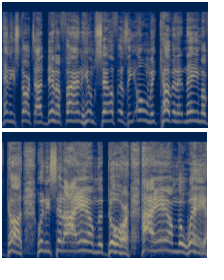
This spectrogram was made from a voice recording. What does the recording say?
And he starts identifying himself as the only covenant name of God when he said, I am the door, I am the way,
